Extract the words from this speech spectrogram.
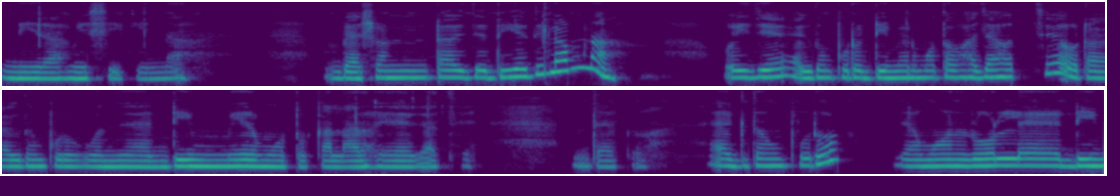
নিরামিষই কিনা। বেসনটা ওই যে দিয়ে দিলাম না ওই যে একদম পুরো ডিমের মতো ভাজা হচ্ছে, ওটা একদম পুরো ডিমের মতো কালার হয়ে গেছে। দেখো, একদম পুরো যেমন রোলে ডিম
